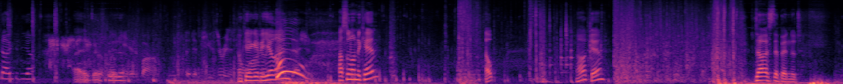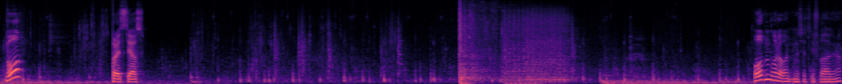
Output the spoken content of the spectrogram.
Danke dir. Alter Schwede. Okay, gehen wir hier rein. Hast du noch eine Cam? Nope. Okay. Da ist der Bandit. Wo? Vor den Stairs. Oben oder unten ist jetzt die Frage, ne?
